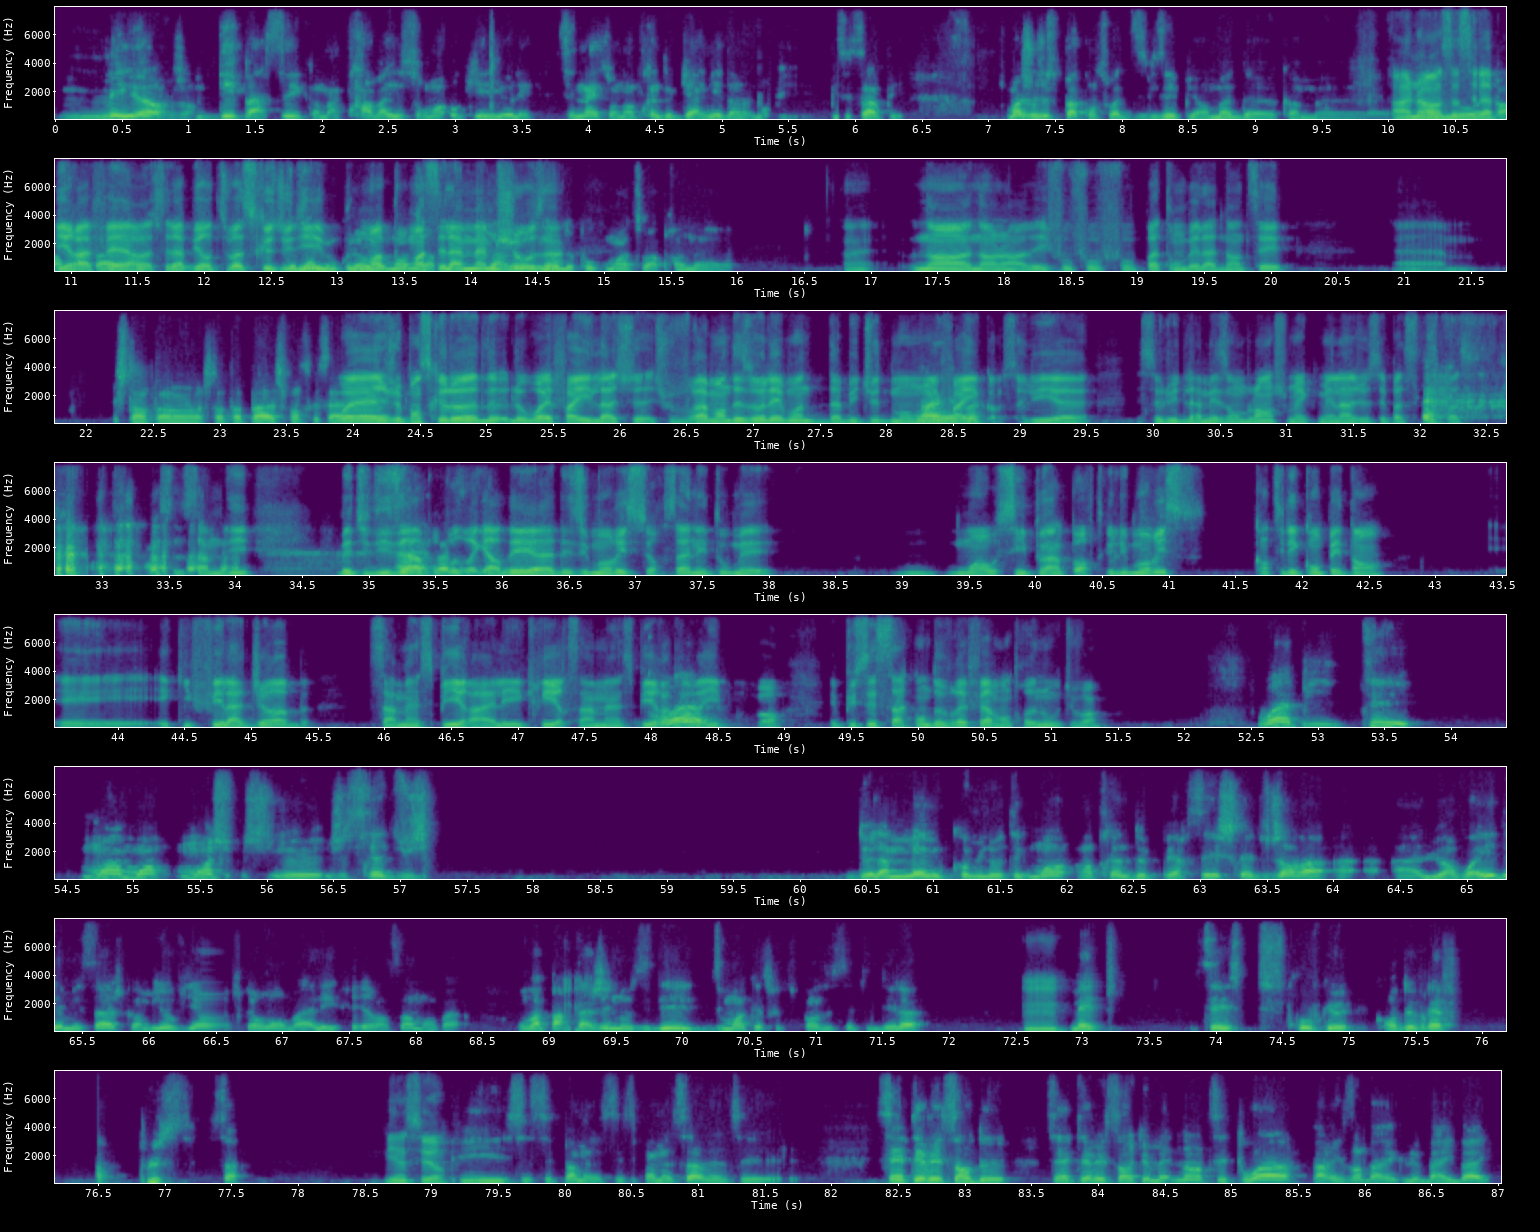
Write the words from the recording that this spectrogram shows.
meilleur, genre, dépassé, comme à travailler sur moi. Ok, yo, les- c'est nice, on est en train de gagner dans. Puis c'est ça, puis. Moi, je veux juste pas qu'on soit divisé, puis en mode euh, comme. euh, Ah non, ça, c'est la pire affaire. C'est la pire. Tu vois ce que je dis? Pour moi, pour moi c'est la même chose. hein. de que moi, tu vas prendre. euh, Ouais. Non, non, non, il faut, faut, faut pas tomber là-dedans, tu sais. Euh, Je t'entends, je t'entends pas, je pense que ça. ouais, je pense que le, le, le Wi-Fi, là, je, je suis vraiment désolé. Moi, d'habitude, mon Ouais, Wi-Fi est comme celui, euh, celui de la Maison Blanche, mec, mais là, je sais pas ce qui se passe en, ce samedi. Mais tu disais à propos de regarder euh, des humoristes sur scène et tout, mais moi aussi, peu importe que l'humoriste, quand il est compétent et, et qu'il fait la job, ça m'inspire à aller écrire, ça m'inspire à travailler plus fort. Et puis c'est ça qu'on devrait faire entre nous, tu vois. Ouais, puis, tu sais, moi, moi, moi je, je, je serais du de la même communauté. que Moi, en train de percer, je serais du genre à, à- à lui envoyer des messages comme Yo, viens, frérot, on va aller écrire ensemble, on va, on va partager nos idées. Dis-moi qu'est-ce que tu penses de cette idée-là. Mais, tu sais, je trouve que on devrait faire plus ça. Bien sûr. Puis c'est c'est pas mal, c'est c'est pas mal ça, man. C'est c'est intéressant de, c'est intéressant que maintenant, sais, toi, par exemple, avec le bye bye,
